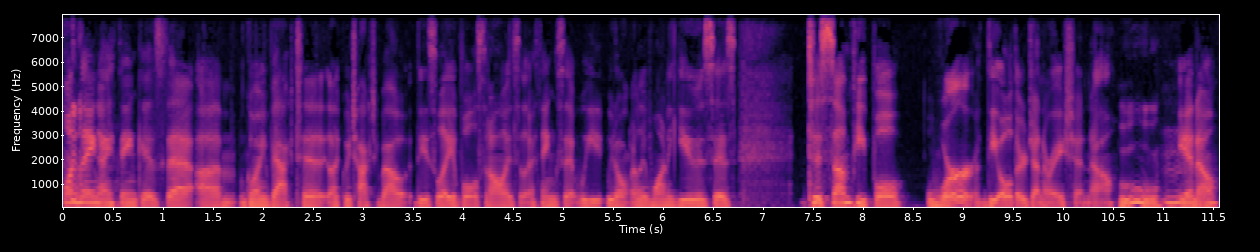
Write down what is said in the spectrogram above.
One thing I think is that um, going back to like we talked about these labels and all these other things that we, we don't really want to use is to some people we're the older generation now. Ooh, You know?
